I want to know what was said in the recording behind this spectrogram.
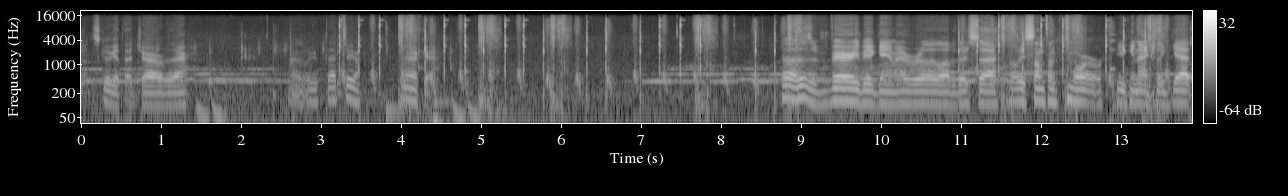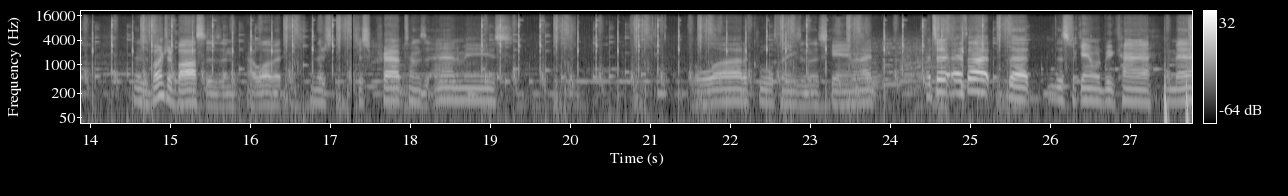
Let's go get that jar over there. Look at that too. Okay. Oh, this is a very big game. I really love it. There's uh, always something more you can actually get. There's a bunch of bosses, and I love it. And there's just crap tons of enemies. A lot of cool things in this game, and I, I, I thought that this game would be kind of meh,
